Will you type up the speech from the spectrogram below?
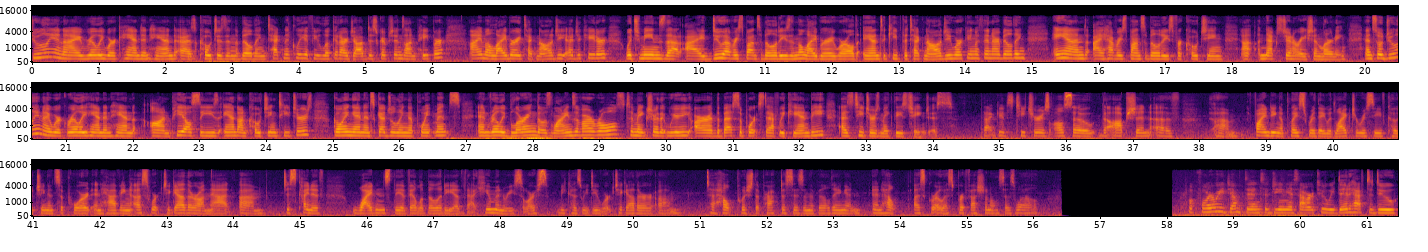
Julie and I really work hand in hand as coaches in the building. Technically, if you look at our job descriptions on paper, I'm a library technology educator, which means that I do have responsibilities in the library world and to keep the technology working within our building, and I have responsibilities for coaching uh, next generation learning. And so Julie and I work really hand in hand on PLCs and on coaching teachers, going in and scheduling appointments and really blurring those lines of our roles to make sure that we are the best support staff we can be as teachers make these changes. That gives teachers also the option of um, finding a place where they would like to receive coaching and support and having us work together on that um, just kind of widens the availability of that human resource because we do work together um, to help push the practices in the building and, and help us grow as professionals as well. Before we jumped into Genius Hour 2, we did have to do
